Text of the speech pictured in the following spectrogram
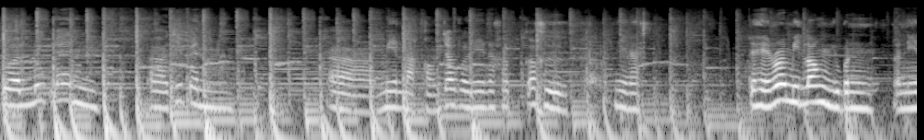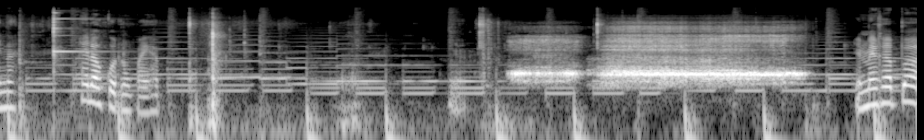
ส่วนลูกเล่นที่เป็นเมนหลักของเจ้าตัวนี้นะครับ ก็คือนี่นะ จะเห็นว่ามีร่องอยู่บนอันนี้นะ ให้เรากดลงไปครับ ไหมครับว่า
